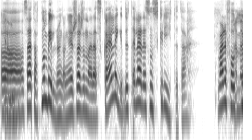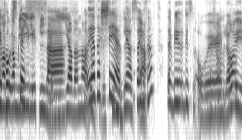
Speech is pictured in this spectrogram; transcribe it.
Og Ja. så har jeg tatt noen bilder noen ganger, så er det sånn der Skal jeg legge det ut, eller er det sånn skrytete? Hva er det folk Nei, men man folk kan bli litt lei av den Ja, det er kjedelig også, ikke sant? Det blir litt sånn Det sånn, overload. Oi,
